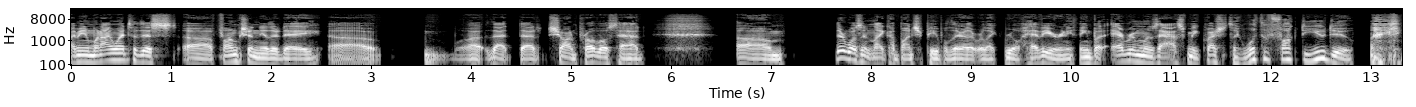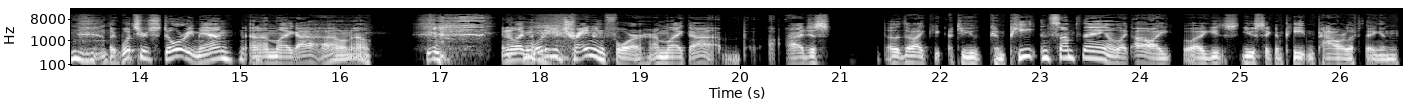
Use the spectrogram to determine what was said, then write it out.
i mean when i went to this uh function the other day uh, uh that that sean provost had um there wasn't like a bunch of people there that were like real heavy or anything, but everyone was asking me questions like, "What the fuck do you do? Like, like what's your story, man?" And I'm like, "I, I don't know." and they're like, "What are you training for?" I'm like, "I, I just." They're like, "Do you compete in something?" I was like, "Oh, I, well, I used, used to compete in powerlifting, and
